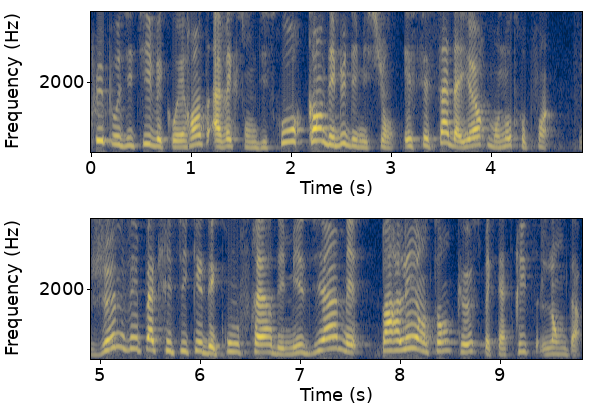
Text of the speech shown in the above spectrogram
plus positive et cohérente avec son discours qu'en début d'émission. Et c'est ça d'ailleurs mon autre point. Je ne vais pas critiquer des confrères des médias, mais parler en tant que spectatrice lambda.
